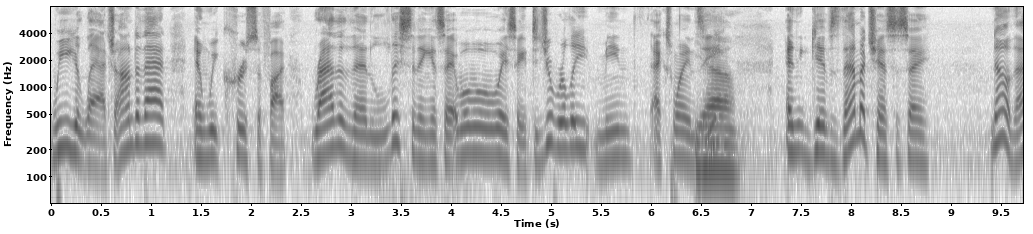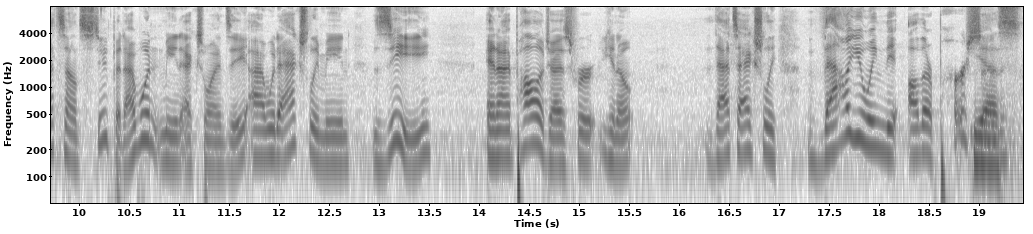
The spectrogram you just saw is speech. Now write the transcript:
we latch onto that and we crucify rather than listening and say, whoa, whoa, whoa, wait a second, did you really mean X, Y, and Z? Yeah. And it gives them a chance to say, no, that sounds stupid. I wouldn't mean X, Y, and Z. I would actually mean Z, and I apologize for, you know, that's actually valuing the other person Yes.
